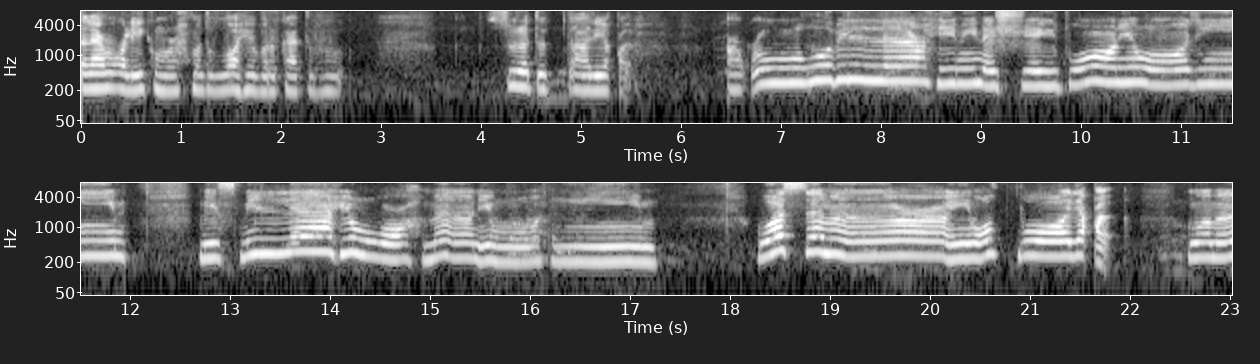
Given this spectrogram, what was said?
عليكم ورحمة الله وبركاته. سورة الطارق أعوذ بالله من الشيطان الرجيم. بسم الله الرحمن الرحيم. والسماء والطارق. وما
